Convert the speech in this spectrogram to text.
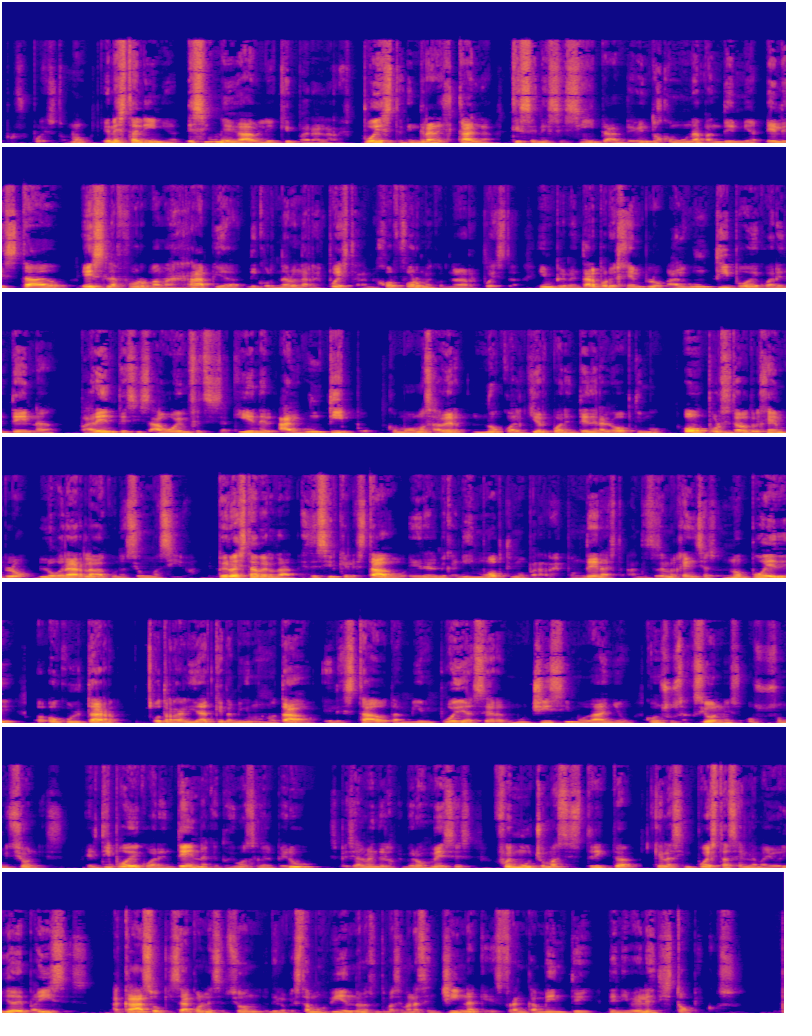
En esta línea, es innegable que para la respuesta en gran escala que se necesita ante eventos como una pandemia, el Estado es la forma más rápida de coordinar una respuesta, la mejor forma de coordinar una respuesta. Implementar, por ejemplo, algún tipo de cuarentena, paréntesis, hago énfasis aquí en el algún tipo, como vamos a ver, no cualquier cuarentena era lo óptimo, o, por citar otro ejemplo, lograr la vacunación masiva. Pero esta verdad, es decir, que el Estado era el mecanismo óptimo para responder ante estas emergencias, no puede ocultar otra realidad que también hemos notado. El Estado también puede hacer muchísimo daño con sus acciones o sus omisiones. El tipo de cuarentena que tuvimos en el Perú, especialmente en los primeros meses, fue mucho más estricta que las impuestas en la mayoría de países. ¿Acaso quizá con la excepción de lo que estamos viendo en las últimas semanas en China, que es francamente de niveles distópicos?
